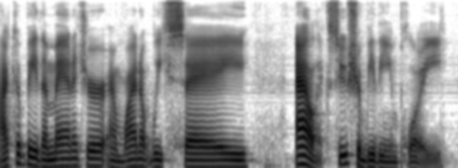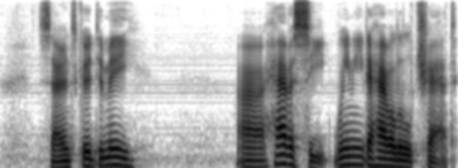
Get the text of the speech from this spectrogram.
I could be the manager, and why don't we say Alex? You should be the employee. Sounds good to me. Uh, have a seat. We need to have a little chat.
